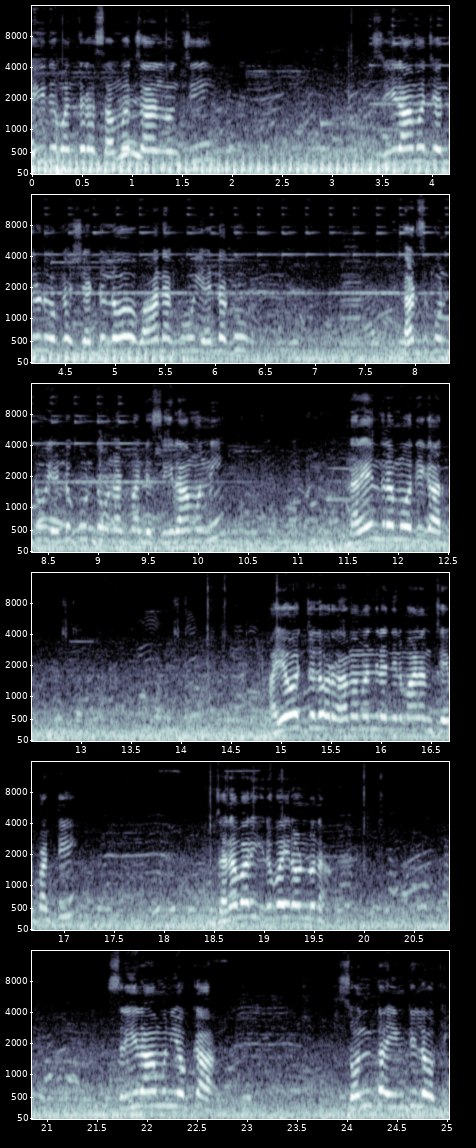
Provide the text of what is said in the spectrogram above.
ఐదు వందల సంవత్సరాల నుంచి శ్రీరామచంద్రుడు ఒక షెడ్డులో వానకు ఎండకు తడుచుకుంటూ ఎండుకుంటూ ఉన్నటువంటి శ్రీరాముని నరేంద్ర మోదీ గారు అయోధ్యలో రామ మందిర నిర్మాణం చేపట్టి జనవరి ఇరవై రెండున శ్రీరాముని యొక్క సొంత ఇంటిలోకి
